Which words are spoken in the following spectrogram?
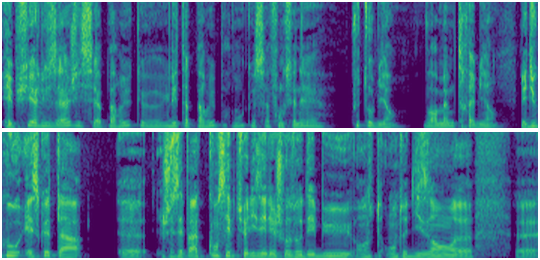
Et puis à l'usage, il s'est apparu que, il est apparu pardon, que ça fonctionnait plutôt bien, voire même très bien. Mais du coup, est-ce que tu as euh, je sais pas, conceptualiser les choses au début en, te disant euh, euh,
